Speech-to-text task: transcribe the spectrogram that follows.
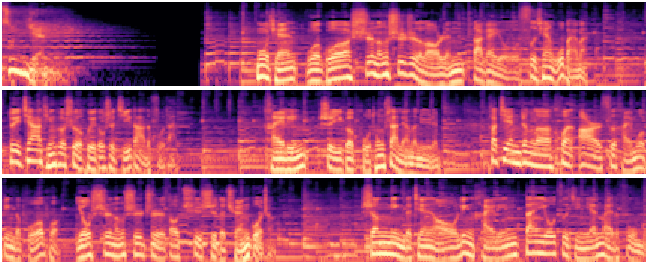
尊严。目前，我国失能失智的老人大概有四千五百万，对家庭和社会都是极大的负担。海林是一个普通善良的女人，她见证了患阿尔茨海默病的婆婆由失能失智到去世的全过程。生命的煎熬令海林担忧自己年迈的父母，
